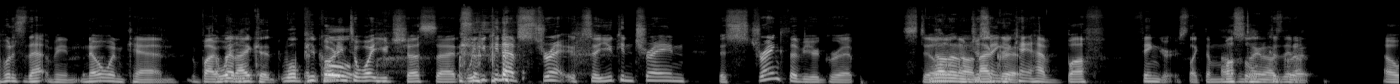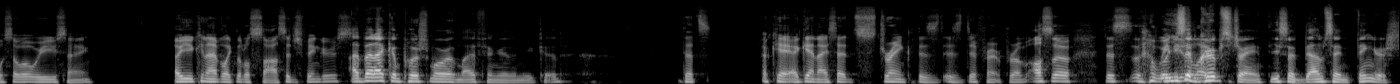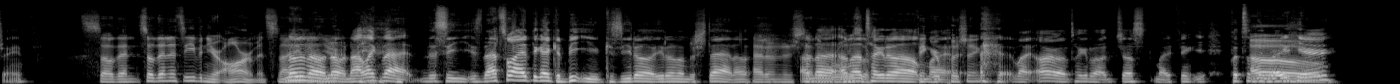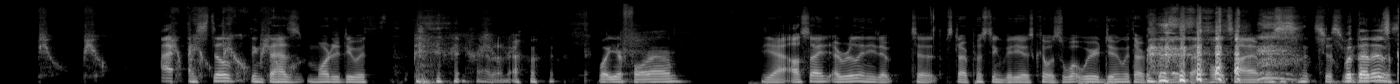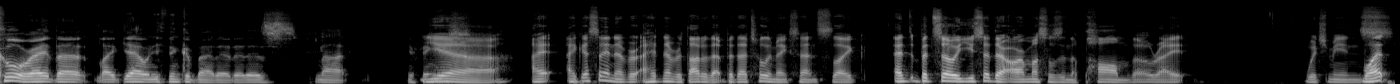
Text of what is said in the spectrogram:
what does that mean? No one can. By I what bet I could. Well, people. according to what you just said, well, you can have strength. So you can train the strength of your grip. Still, No, no, no, I'm just saying you can't have buff fingers like the muscle because they don't. Oh, so what were you saying? Oh, you can have like little sausage fingers. I bet I can push more with my finger than you could. That's okay. Again, I said strength is is different from also this. We well, you said like- grip strength. You said I'm saying finger strength. So then, so then it's even your arm. It's not. No, no, no, your- no, not like that. This, see, that's why I think I could beat you because you don't, you don't understand. I'm, I don't understand. I'm not, I'm not talking about finger my, pushing. my arm. I'm talking about just my finger. Put something Oh. right here. I, I still think that has more to do with. I don't know. What your forearm? Yeah. Also, I, I really need to, to start posting videos because what we were doing with our fingers that whole time was it's just. But that is cool, right? That like, yeah, when you think about it, it is not your fingers. Yeah. I I guess I never I had never thought of that, but that totally makes sense. Like, and but so you said there are muscles in the palm, though, right? Which means What?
